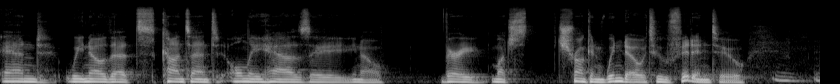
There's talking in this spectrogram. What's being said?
and we know that content only has a you know very much shrunken window to fit into, mm-hmm.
